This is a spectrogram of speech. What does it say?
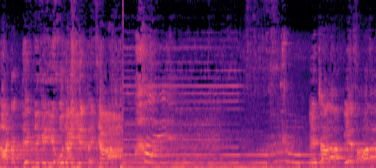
नाटक देखने के लिए हो जाइए तैयार। बेचारा बेसहारा।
